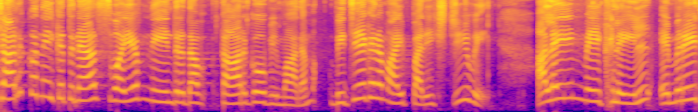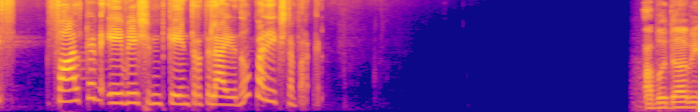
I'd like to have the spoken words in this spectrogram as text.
ചരക്കു നീക്കത്തിന് സ്വയം നിയന്ത്രിത കാർഗോ വിമാനം വിജയകരമായി പരീക്ഷിച്ച് യു അലൈൻ മേഖലയിൽ എമിറേറ്റ്സ് ഫാൽക്കൺ ഏവിയേഷൻ കേന്ദ്രത്തിലായിരുന്നു പരീക്ഷണ പറക്കൽ. അബുദാബി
